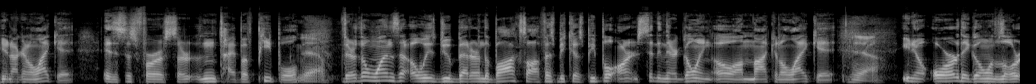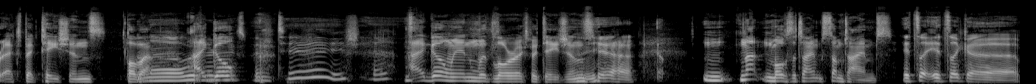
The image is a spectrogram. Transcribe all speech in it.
You're not going to like it. It's just for a certain type of people." Mm-hmm. Yeah. they're the ones that always do better in the box office because people aren't sitting there going, "Oh, I'm not going to like it," Yeah. you know, or they go with lower expectations. Blah, blah. I go, I go in with lower expectations. Yeah. Not most of the time. Sometimes, It's like it's like a.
